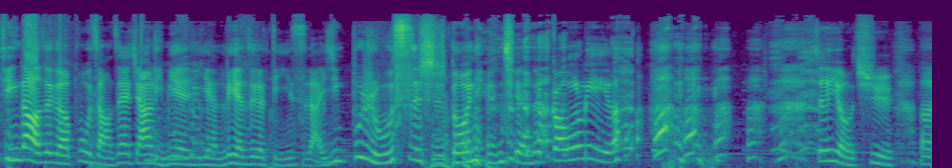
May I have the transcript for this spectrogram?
听到这个部长在家里面演练这个笛子啊，已经不如四十多年前的功力了，真有趣。呃，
